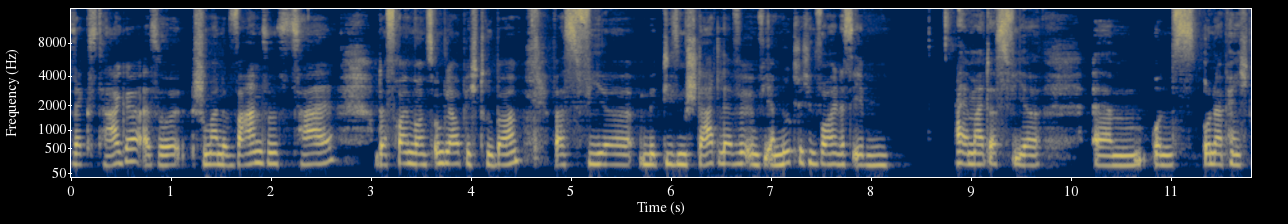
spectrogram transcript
sechs Tage, also schon mal eine Wahnsinnszahl. Und da freuen wir uns unglaublich drüber, was wir mit diesem Startlevel irgendwie ermöglichen wollen, ist eben einmal, dass wir ähm, uns unabhängig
